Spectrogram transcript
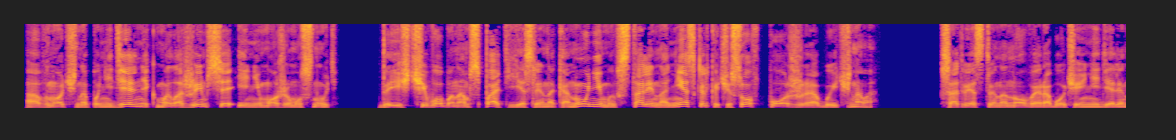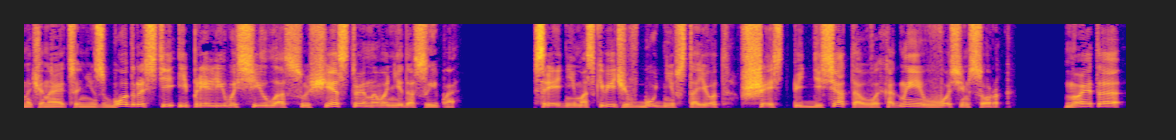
А в ночь на понедельник мы ложимся и не можем уснуть. Да из чего бы нам спать, если накануне мы встали на несколько часов позже обычного? Соответственно, новая рабочая неделя начинается не с бодрости и прилива сил, а с существенного недосыпа. Средний москвич в будни встает в 6.50, а в выходные в 8.40. Но это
